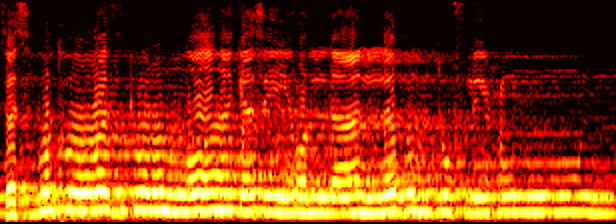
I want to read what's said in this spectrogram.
فاثبتوا واذكروا الله كثيرا لعلكم تفلحون.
